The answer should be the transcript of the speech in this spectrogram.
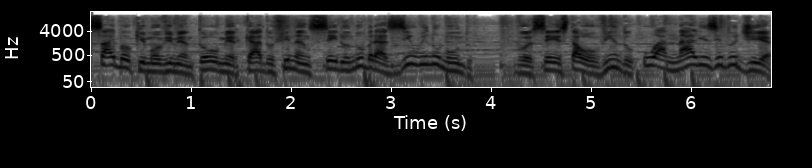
Saiba o que movimentou o mercado financeiro no Brasil e no mundo. Você está ouvindo o Análise do Dia,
